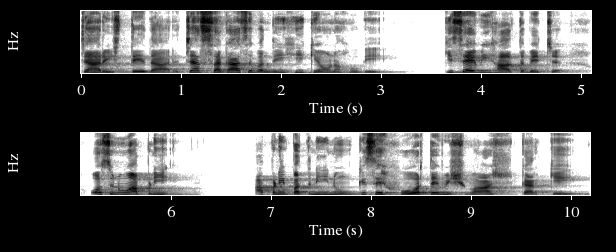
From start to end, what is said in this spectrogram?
ਜਾਂ ਰਿਸ਼ਤੇਦਾਰ ਜਾਂ ਸਗਾ ਸੰਬੰਧੀ ਹੀ ਕਿਉਂ ਨਾ ਹੋਵੇ। ਕਿਸੇ ਵੀ ਹਾਲਤ ਵਿੱਚ ਉਸ ਨੂੰ ਆਪਣੀ ਆਪਣੀ ਪਤਨੀ ਨੂੰ ਕਿਸੇ ਹੋਰ ਤੇ ਵਿਸ਼ਵਾਸ ਕਰਕੇ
